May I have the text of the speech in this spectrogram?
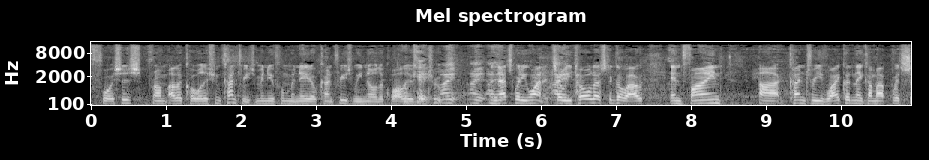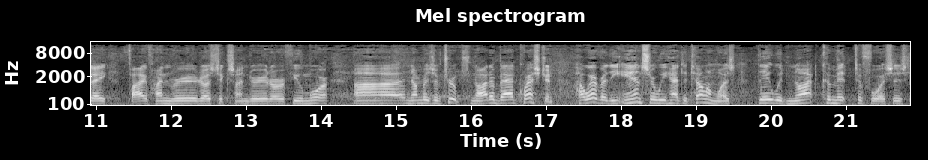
forces from other coalition countries, many of whom are NATO countries. We know the quality okay, of their troops. I, I, and that's what he wanted. So he told us to go out and find uh, countries, why couldn't they come up with, say, 500 or 600 or a few more uh, numbers of troops? Not a bad question. However, the answer we had to tell him was they would not commit to forces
